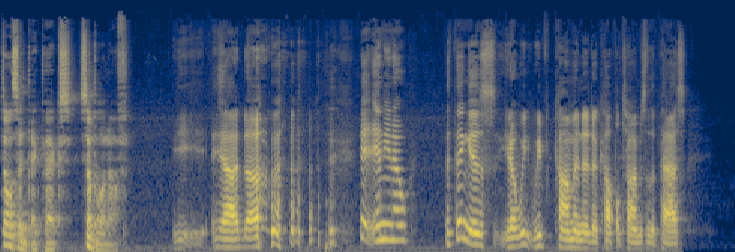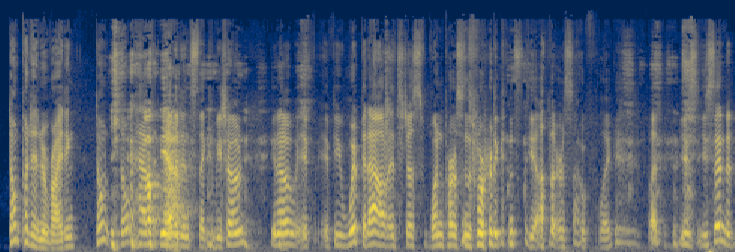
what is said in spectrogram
Don't send dick pics. Simple enough. Yeah, no. and, and, you know, the thing is, you know, we we've commented a couple times in the past. Don't put it in writing. Don't don't have Oh, yeah. evidence that can be shown. You know, if if you whip it out, it's just one person's word against the others. Hopefully, but you you send it.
